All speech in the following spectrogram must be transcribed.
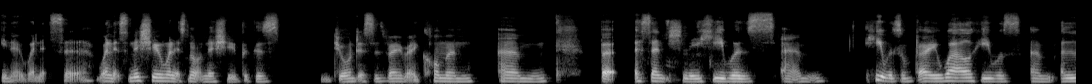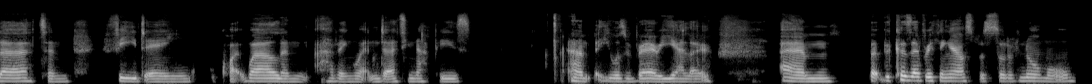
you know, when it's a when it's an issue and when it's not an issue because jaundice is very very common. Um, but essentially, he was um, he was very well. He was um, alert and feeding quite well and having wet and dirty nappies. Um, but he was very yellow. Um, but because everything else was sort of normal,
